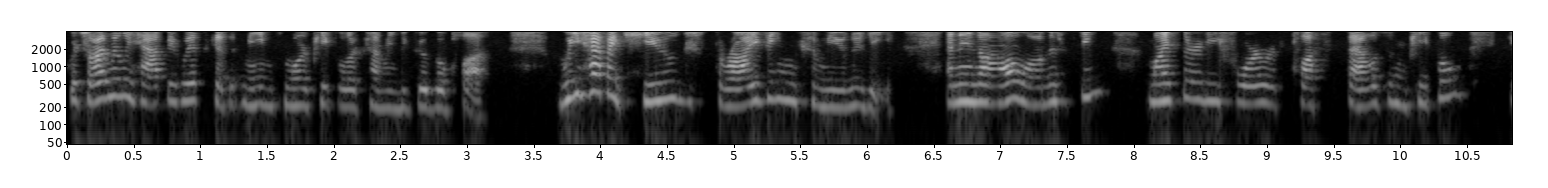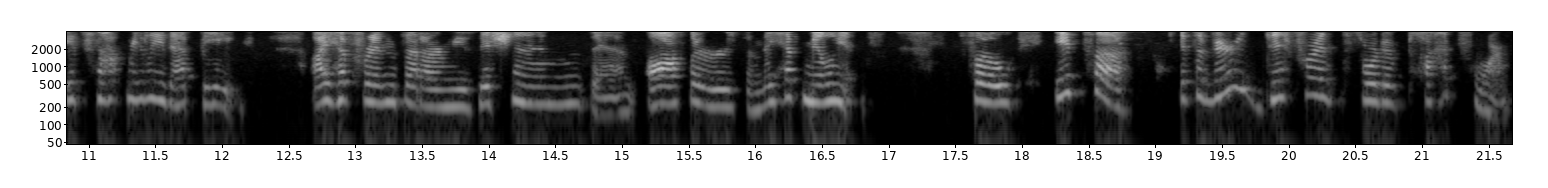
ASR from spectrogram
which I'm really happy with because it means more people are coming to Google+. We have a huge, thriving community, and in all honesty, my 34 plus thousand people, it's not really that big. I have friends that are musicians and authors, and they have millions. So it's a it's a very different sort of platform.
